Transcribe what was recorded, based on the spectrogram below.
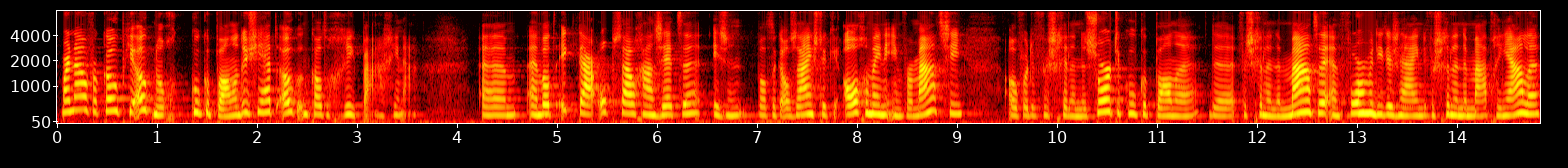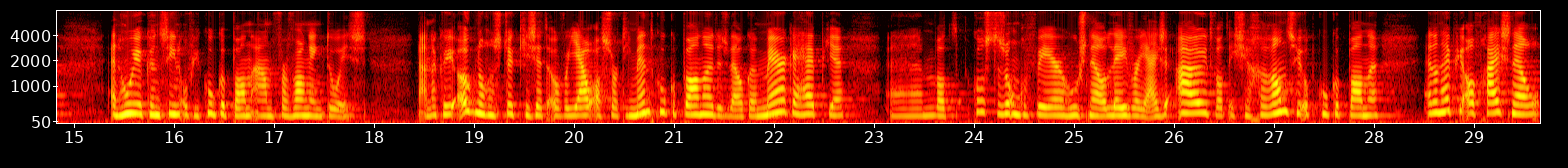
Maar nou verkoop je ook nog koekenpannen, dus je hebt ook een categoriepagina. Um, en wat ik daarop zou gaan zetten, is een, wat ik al zei, een stukje algemene informatie over de verschillende soorten koekenpannen, de verschillende maten en vormen die er zijn, de verschillende materialen en hoe je kunt zien of je koekenpan aan vervanging toe is. Nou, dan kun je ook nog een stukje zetten over jouw assortiment koekenpannen, dus welke merken heb je, um, wat kosten ze ongeveer, hoe snel lever jij ze uit, wat is je garantie op koekenpannen. En dan heb je al vrij snel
